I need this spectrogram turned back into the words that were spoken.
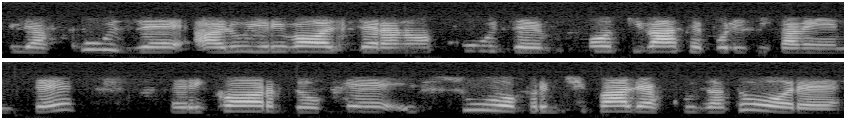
le accuse a lui rivolte erano accuse motivate politicamente. Ricordo che il suo principale accusatore,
